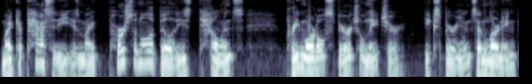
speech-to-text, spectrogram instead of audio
My capacity is my personal abilities, talents, premortal spiritual nature, experience, and learning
